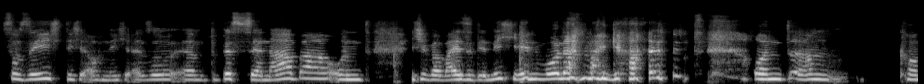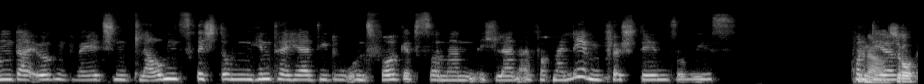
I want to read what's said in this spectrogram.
so sehe ich dich auch nicht. Also ähm, du bist sehr nahbar und ich überweise dir nicht jeden Monat mein Gehalt und ähm, komme da irgendwelchen Glaubensrichtungen hinterher, die du uns vorgibst, sondern ich lerne einfach mein Leben verstehen, so wie es von genau, dir so.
